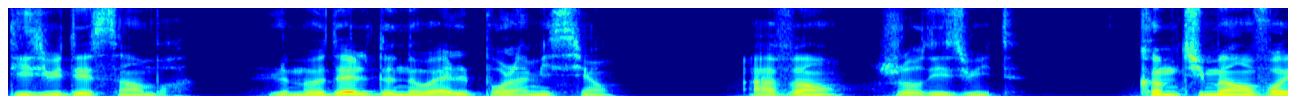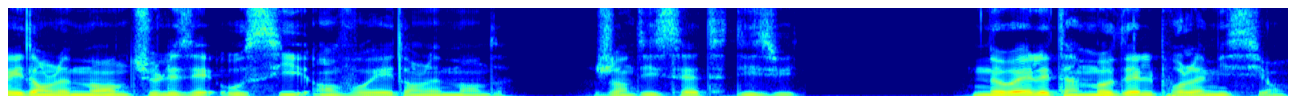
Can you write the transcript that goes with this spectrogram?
18 décembre. Le modèle de Noël pour la mission. Avant, jour 18. Comme tu m'as envoyé dans le monde, je les ai aussi envoyés dans le monde. Jean 17, 18. Noël est un modèle pour la mission.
